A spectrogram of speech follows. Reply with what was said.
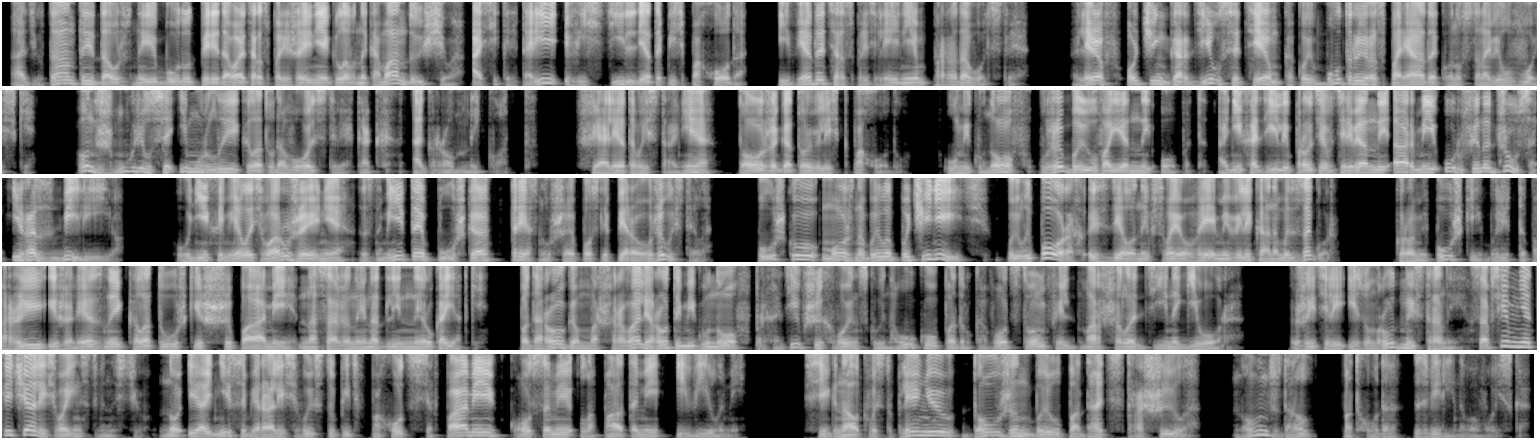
Адъютанты должны будут передавать распоряжение главнокомандующего, а секретари — вести летопись похода и ведать распределением продовольствия. Лев очень гордился тем, какой мудрый распорядок он установил в войске. Он жмурился и мурлыкал от удовольствия, как огромный кот. В фиолетовой стране тоже готовились к походу. У Микунов уже был военный опыт. Они ходили против деревянной армии Урфина Джуса и разбили ее. У них имелось вооружение, знаменитая пушка, треснувшая после первого же выстрела. Пушку можно было починить, был и порох, сделанный в свое время великаном из-за гор. Кроме пушки были топоры и железные колотушки с шипами, насаженные на длинные рукоятки. По дорогам маршировали роты мигунов, проходивших воинскую науку под руководством фельдмаршала Дина Геора. Жители изумрудной страны совсем не отличались воинственностью, но и они собирались выступить в поход с серпами, косами, лопатами и вилами. Сигнал к выступлению должен был подать страшила, но он ждал подхода звериного войска.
